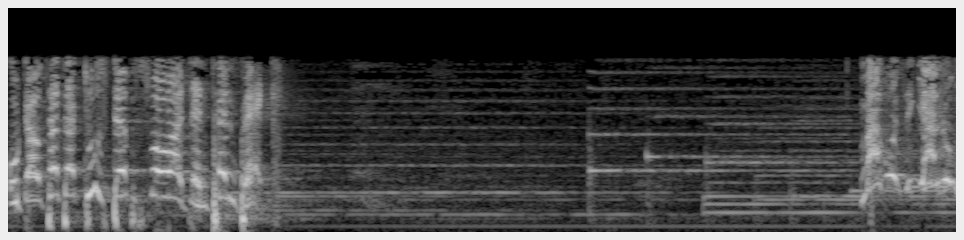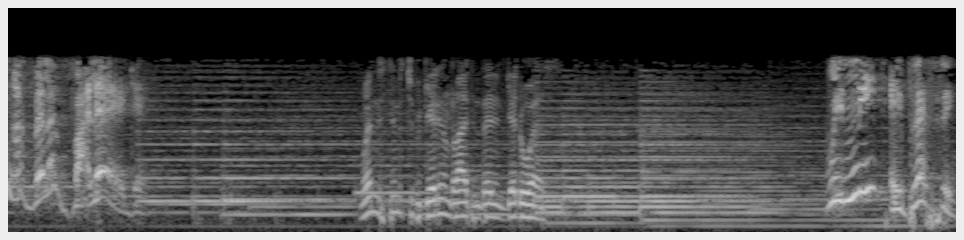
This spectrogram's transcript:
utawuthatha two steps forward and ten back. Makuthi kuyalunga vele kuvaleke. when it seems to be getting right and then it get worse We need a blessing.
